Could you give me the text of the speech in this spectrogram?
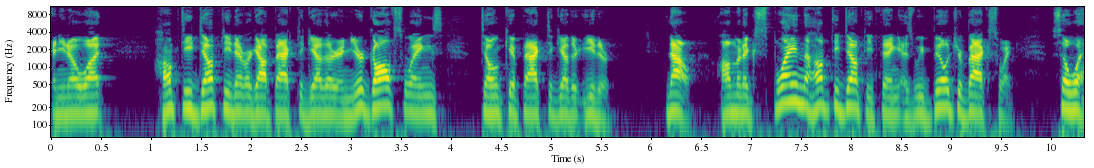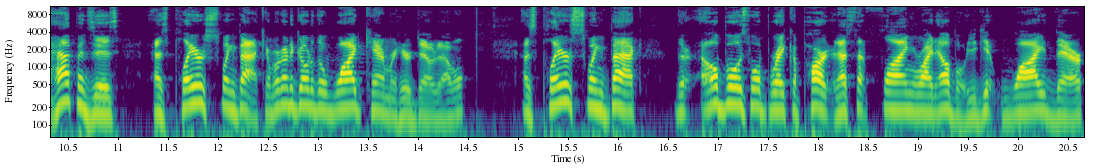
And you know what? Humpty Dumpty never got back together, and your golf swings don't get back together either. Now, I'm going to explain the Humpty Dumpty thing as we build your backswing. So what happens is, as players swing back, and we're going to go to the wide camera here, Daredevil. As players swing back, their elbows will break apart, and that's that flying right elbow. You get wide there,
